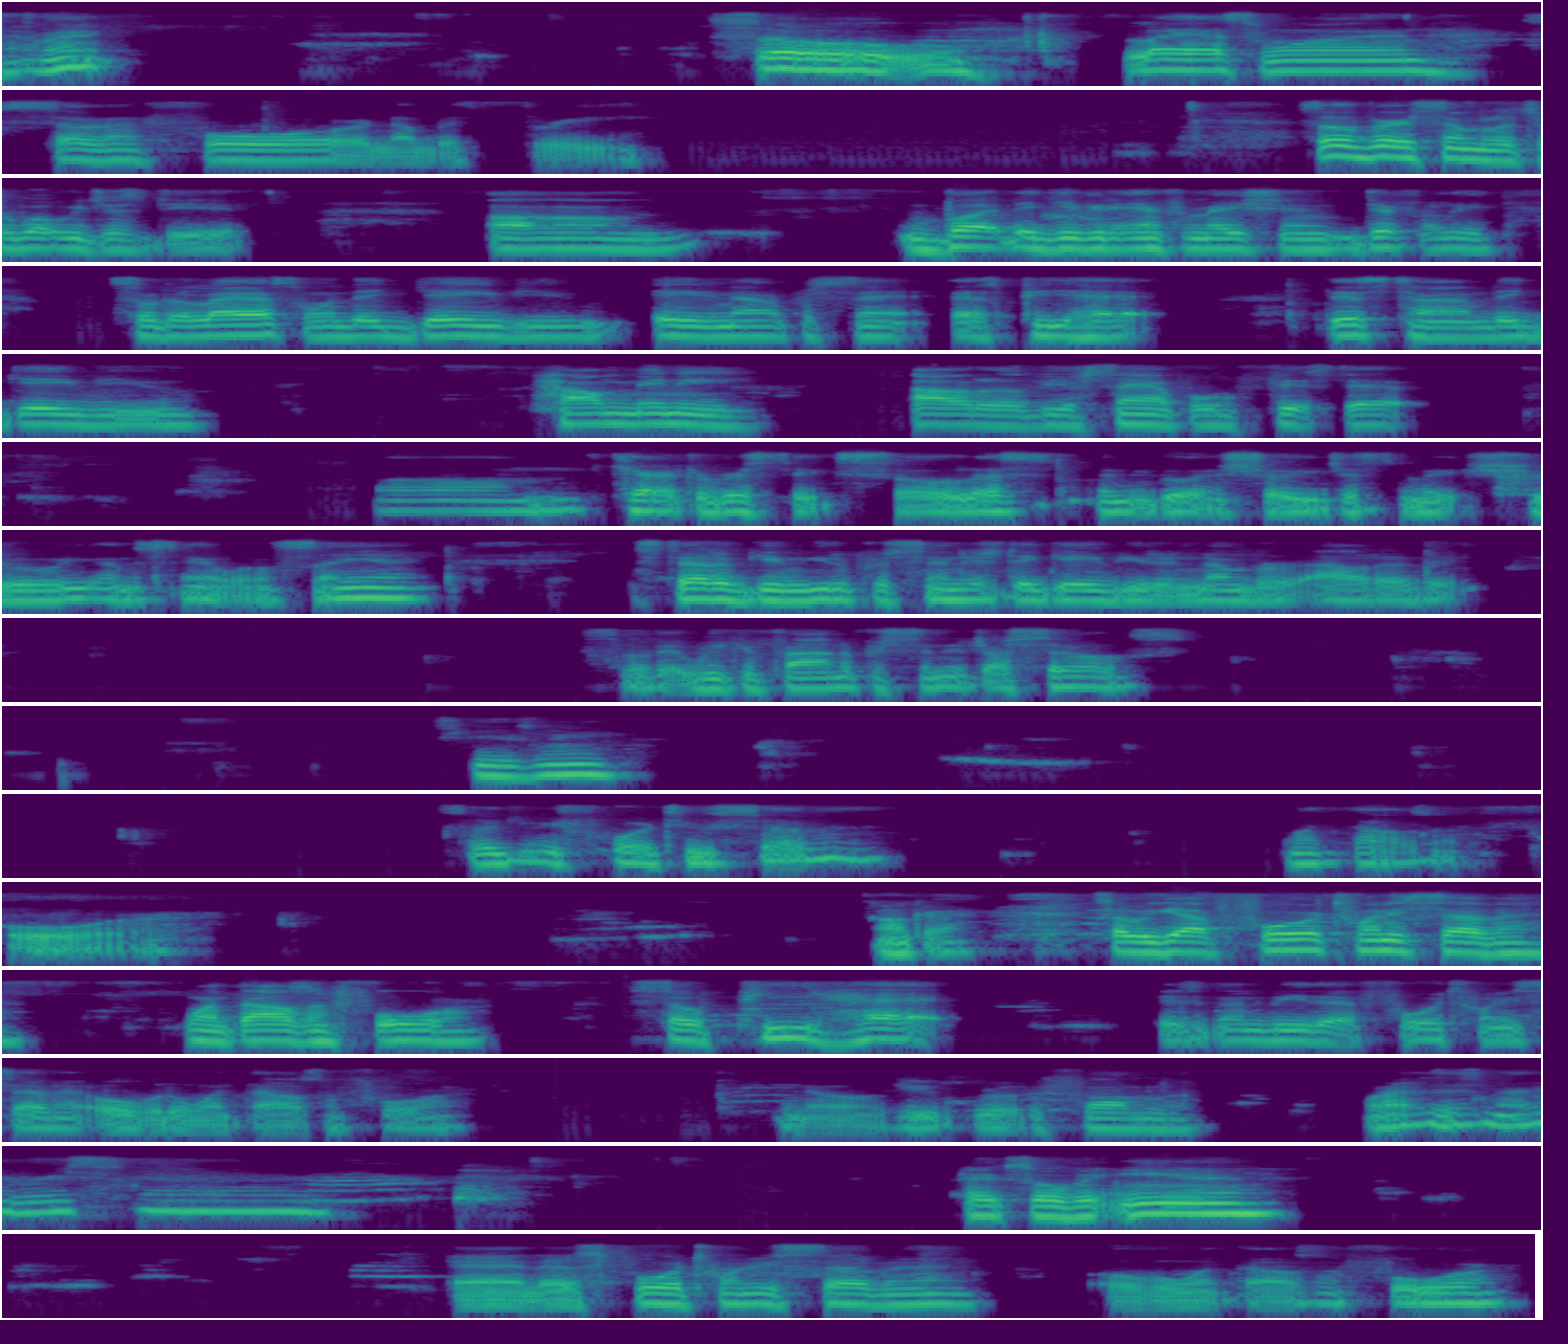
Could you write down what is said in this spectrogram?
All right. So last one, seven, four, number three. So very similar to what we just did. Um, but they give you the information differently. So the last one, they gave you 89% SP hat. This time they gave you how many out of your sample fits that um, characteristics. So let's let me go ahead and show you just to make sure you understand what I'm saying. Instead of giving you the percentage, they gave you the number out of it so that we can find the percentage ourselves. Excuse me. So give me 427, 1004. Okay, so we got 427, 1004. So P hat is going to be that 427 over the 1004. You know, if you wrote the formula. Why is this not erasing? X over N. And that's 427 over 1004.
